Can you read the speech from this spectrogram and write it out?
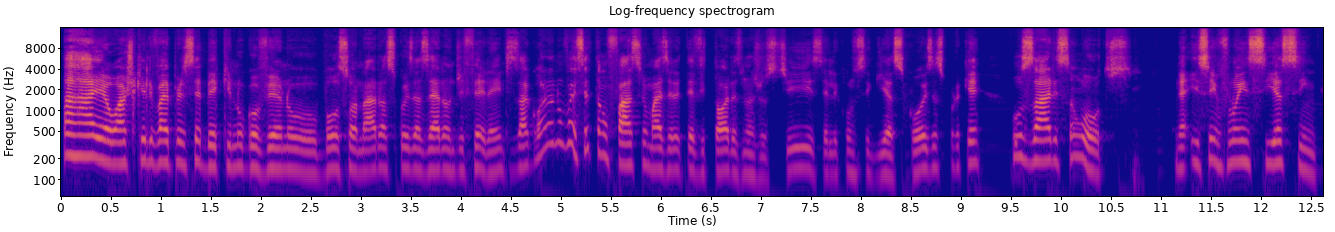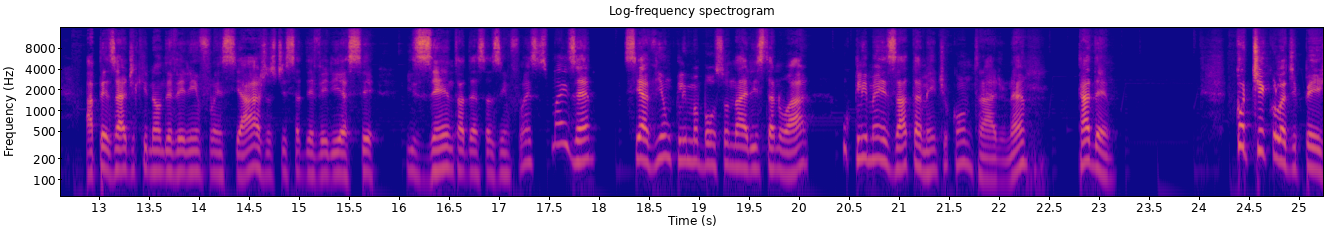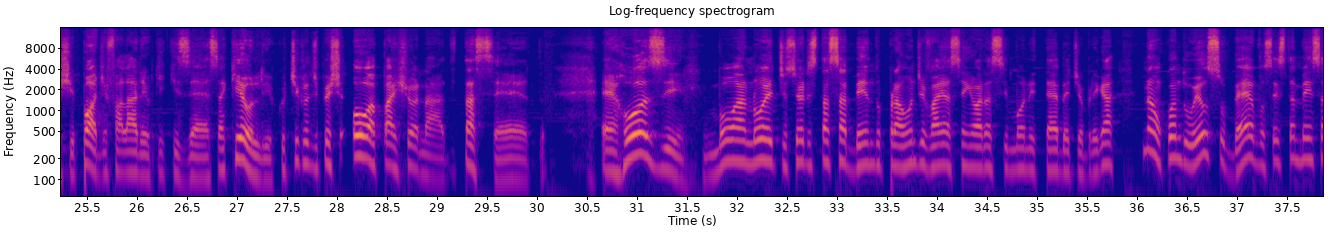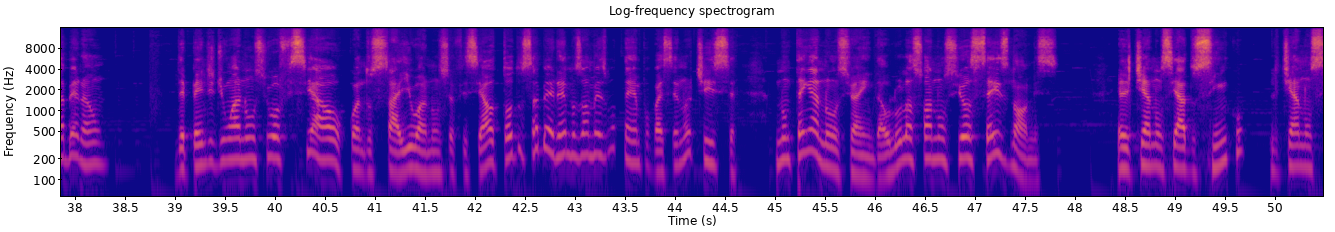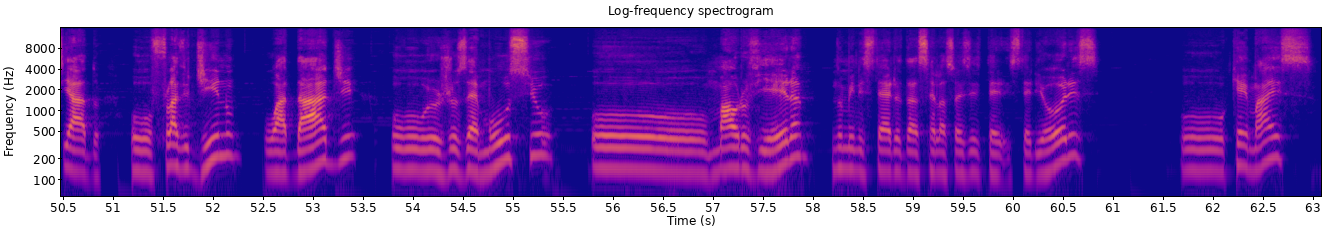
ah, eu acho que ele vai perceber que no governo Bolsonaro as coisas eram diferentes. Agora não vai ser tão fácil mais ele ter vitórias na justiça, ele conseguir as coisas, porque os ares são outros. Né? Isso influencia sim, apesar de que não deveria influenciar, a justiça deveria ser isenta dessas influências, mas é. Se havia um clima bolsonarista no ar, o clima é exatamente o contrário, né? Cadê? Cutícula de peixe, pode falar o que quiser. Essa aqui eu li. Cutícula de peixe ou apaixonado, tá certo. É, Rose, boa noite. O senhor está sabendo para onde vai a senhora Simone Tebet obrigar? Não, quando eu souber, vocês também saberão. Depende de um anúncio oficial. Quando sair o anúncio oficial, todos saberemos ao mesmo tempo. Vai ser notícia. Não tem anúncio ainda. O Lula só anunciou seis nomes. Ele tinha anunciado cinco. Ele tinha anunciado o Flávio Dino, o Haddad, o José Múcio, o Mauro Vieira, no Ministério das Relações Exteriores. O quem mais?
